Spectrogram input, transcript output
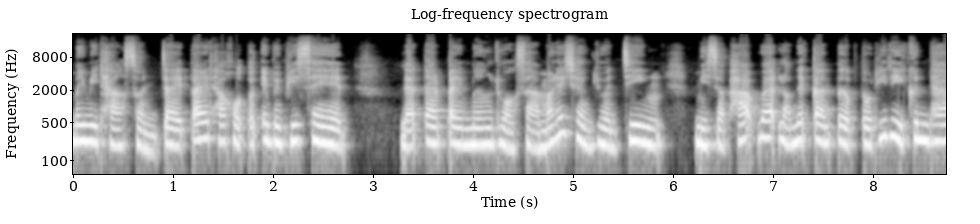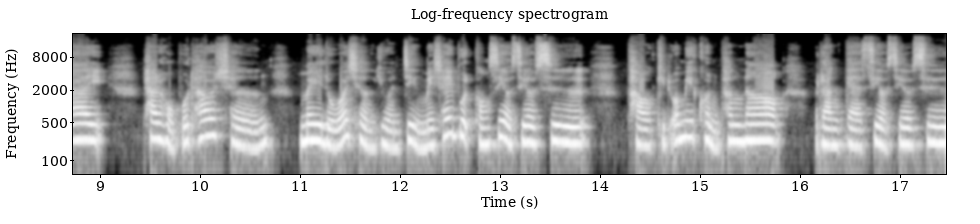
ไม่มีทางสนใจใต้เท้าของตนเองเป็นพิเศษ และการไปเมืองหลวงสามารถให้เฉิงหยวนจริง มีสภาพแวดล้อมในการเติบโตที่ดีขึ้นได้ท่านหงผู้เท่าเฉิง ไม่รู้ว่าเฉิงหยวนจริงไม่ใช่บุตรของเสี่ยวเซียวซือเขาคิดว่ามีคนข้างนอก รังแกเสี่ยวเซียวซือ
